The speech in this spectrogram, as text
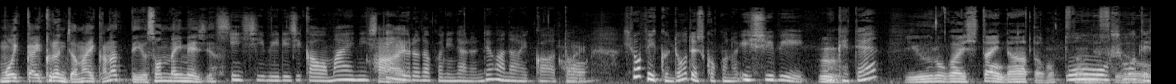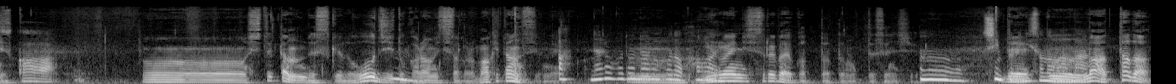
もう一回来るんじゃないかなっていう、そんなイメージです。ECB 理事会を前にして、ユーロ高になるんではないかと、はい、ヒロピー君、どうですか、この ECB 向けて、うん、ユーロ買いしたいなと思ってたんですけど、そうですか。うんしてたんですけどオージーと絡めてたから負けたんですよね、うん、あなるほどなるほど、はい、ユーロ円にすればよかったと思って選手、うん、シンプルにそのまま、うん、まあただ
